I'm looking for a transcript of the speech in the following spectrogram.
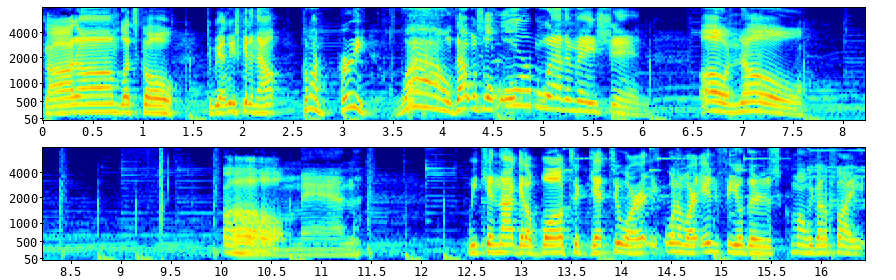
Got him. Let's go. Do we at least get an out? Come on, hurry. Wow, that was a horrible animation. Oh, no. Oh, man. We cannot get a ball to get to our one of our infielders. Come on, we gotta fight.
